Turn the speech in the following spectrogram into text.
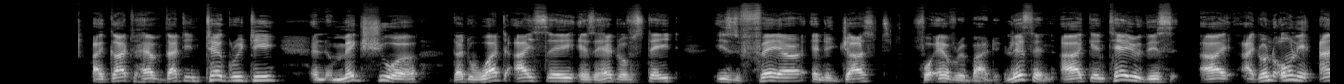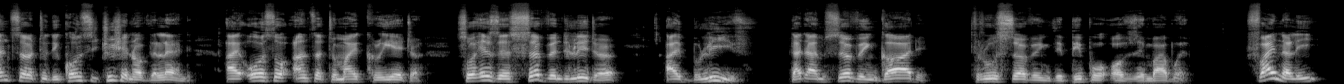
I got to have that integrity and make sure that what I say as head of state is fair and just for everybody. Listen, I can tell you this. I, I don't only answer to the constitution of the land. I also answer to my creator. So as a servant leader, I believe that I'm serving God through serving the people of Zimbabwe. Finally,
